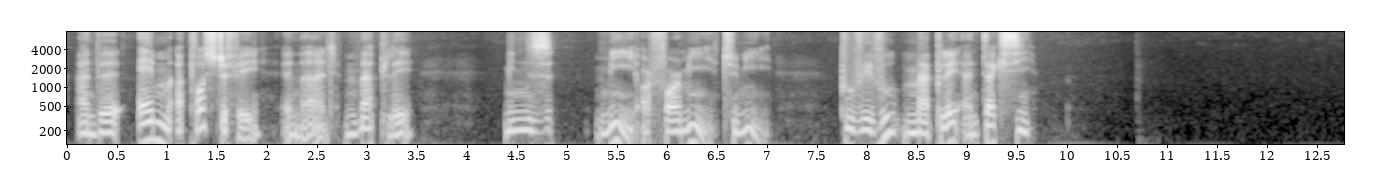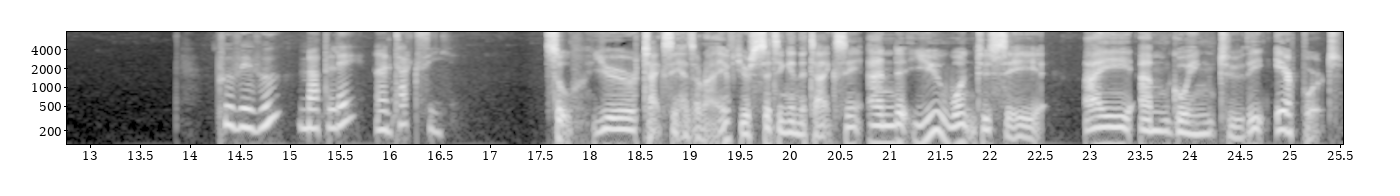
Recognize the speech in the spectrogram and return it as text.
And the M apostrophe in that, m'appeler, means me or for me, to me. Pouvez-vous m'appeler un taxi? Pouvez-vous m'appeler un taxi? So, your taxi has arrived, you're sitting in the taxi, and you want to say, I am going to the airport.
